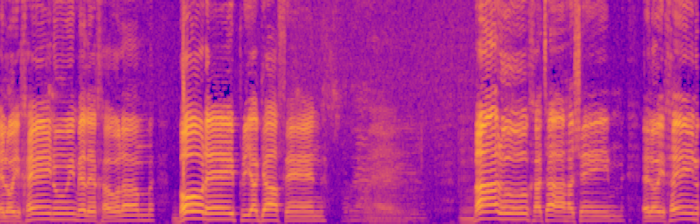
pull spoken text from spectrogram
Elohichenu melech haolam, borei pri agafen. Baruch atah Hashem, אלוהיכנו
